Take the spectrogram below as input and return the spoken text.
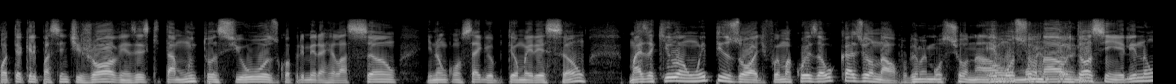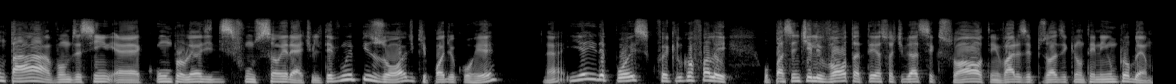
Pode ter aquele paciente jovem, às vezes que está muito ansioso com a primeira relação e não consegue obter uma ereção, mas aquilo é um episódio, foi uma coisa ocasional. Problema emocional. Emocional. Momentâneo. Então, assim, ele não está, vamos dizer assim, é, com um problema de disfunção erétil. Ele teve um episódio que pode ocorrer, né? E aí depois, foi aquilo que eu falei, o paciente ele volta a ter a sua atividade sexual, tem vários episódios em que não tem nenhum problema.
